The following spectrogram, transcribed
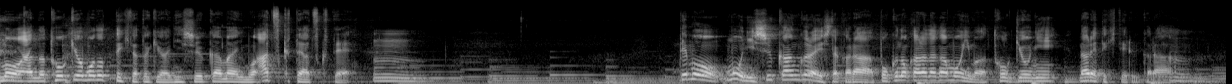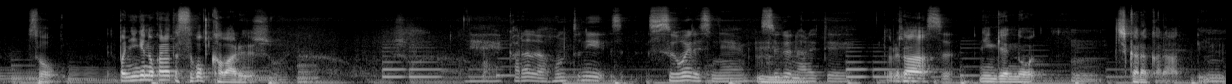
もうあの東京戻ってきた時は2週間前にもう暑くて暑くて、でももう2週間ぐらいしたから僕の体がもう今東京に慣れてきてるから、そう。やっぱ人間の体ってすごく変わる。ね体が本当にすすごいですね。すぐ慣れてきそれが人間の力からっていう、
